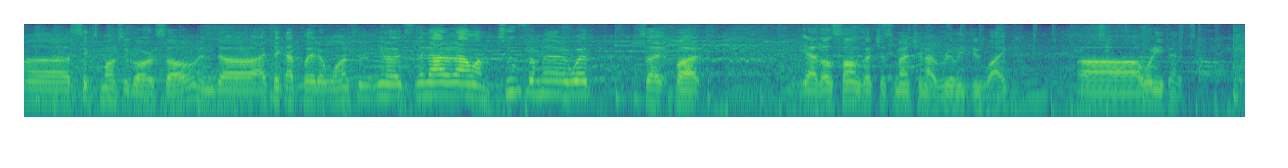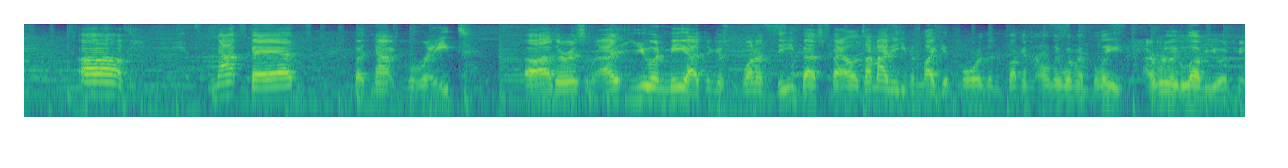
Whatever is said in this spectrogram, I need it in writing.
uh, six months ago or so. And uh, I think I played it once. And, you know, it's not an album I'm too familiar with. So, but, yeah, those songs I just mentioned, I really do like. Uh, what do you think? Uh, not bad, but not great. Uh, there is I, you and me. I think is one of the best ballads. I might even like it more than fucking "Only Women Bleed." I really love you and me.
